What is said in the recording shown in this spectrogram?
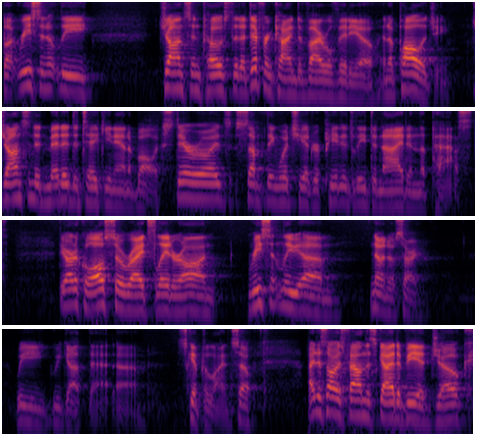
But recently, Johnson posted a different kind of viral video, an apology. Johnson admitted to taking anabolic steroids, something which he had repeatedly denied in the past. The article also writes later on, recently, um, no, no, sorry, we we got that, uh, skipped a line. So I just always found this guy to be a joke,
